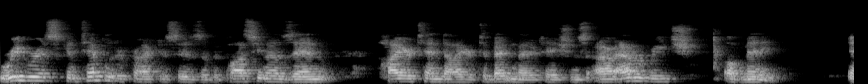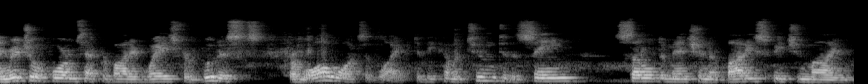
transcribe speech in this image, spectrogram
Rigorous contemplative practices of Vipassana, Zen, higher Tendai, or Tibetan meditations are out of reach of many. And ritual forms have provided ways for Buddhists from all walks of life to become attuned to the same subtle dimension of body, speech, and mind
